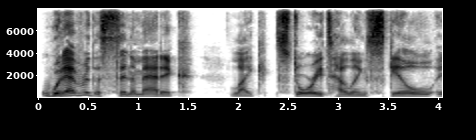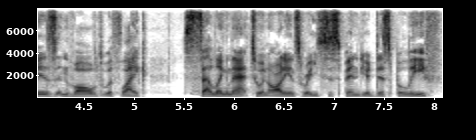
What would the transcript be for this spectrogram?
whatever the cinematic like storytelling skill is involved with like selling that to an audience where you suspend your disbelief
